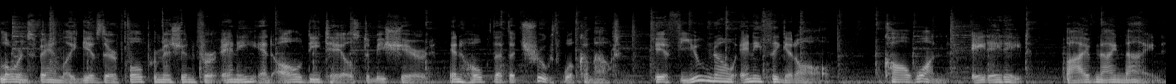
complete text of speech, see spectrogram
Lauren's family gives their full permission for any and all details to be shared in hope that the truth will come out. If you know anything at all, call 1 888 599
